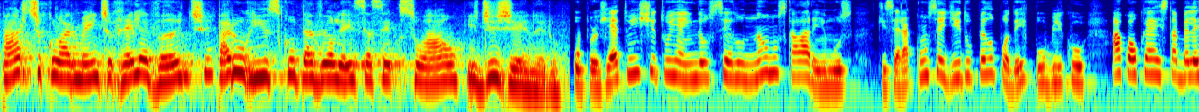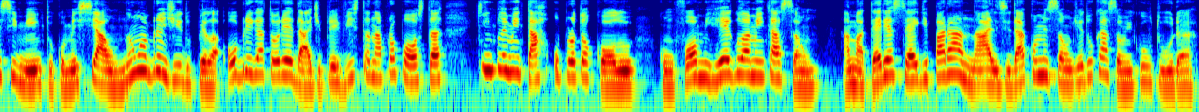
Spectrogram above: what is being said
particularmente relevante para o risco da violência sexual e de gênero. O projeto institui ainda o selo Não Nos Calaremos, que será concedido pelo poder público a qualquer estabelecimento comercial não abrangido pela obrigatoriedade prevista na proposta que implementar o protocolo conforme regulamentação. A matéria segue para a análise da Comissão de Educação e Cultura.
